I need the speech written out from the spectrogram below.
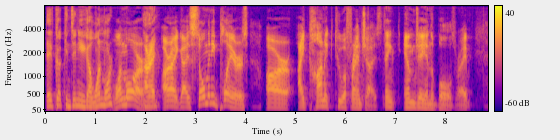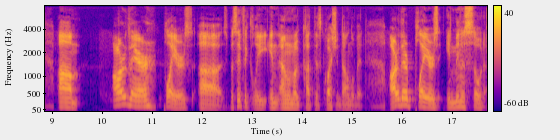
Dave Cook, continue. You got one more? One more. All right. All right, guys. So many players are iconic to a franchise. Think MJ and the Bulls, right? Um, are there players uh, specifically in? I'm going to cut this question down a little bit. Are there players in Minnesota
